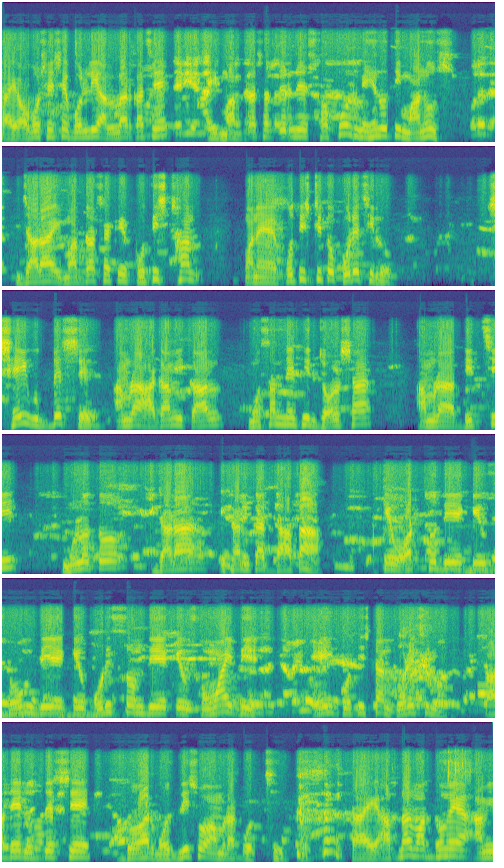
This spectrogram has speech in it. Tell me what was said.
তাই অবশেষে বললি, আল্লাহর কাছে এই মাদ্রাসার জন্য সকল মেহনতি মানুষ যারা এই মাদ্রাসাকে প্রতিষ্ঠান মানে প্রতিষ্ঠিত করেছিল, সেই উদ্দেশ্যে আমরা আগামীকাল মোসান্নেফির জলসা আমরা দিচ্ছি। মূলত যারা এখানকার দাতা, কেউ অর্থ দিয়ে, কেউ শ্রম দিয়ে, কেউ পরিশ্রম দিয়ে, কেউ সময় দিয়ে এই প্রতিষ্ঠান গড়েছিল, তাদের উদ্দেশ্যে দোয়ার মজলিসও আমরা করছি। তাই আপনার মাধ্যমে আমি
